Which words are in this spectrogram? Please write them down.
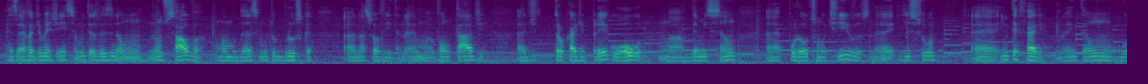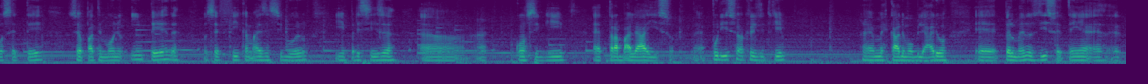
reserva de emergência muitas vezes não, não salva uma mudança muito brusca uh, na sua vida, né? Uma vontade uh, de trocar de emprego ou uma demissão uh, por outros motivos, né, isso interfere. Né? Então, você ter seu patrimônio em perda, você fica mais inseguro e precisa conseguir trabalhar isso. Né? Por isso, eu acredito que é, o mercado imobiliário, é, pelo menos isso tem é, é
